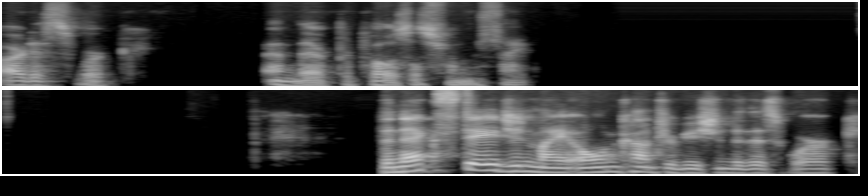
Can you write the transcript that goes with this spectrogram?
artists' work and their proposals from the site. The next stage in my own contribution to this work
